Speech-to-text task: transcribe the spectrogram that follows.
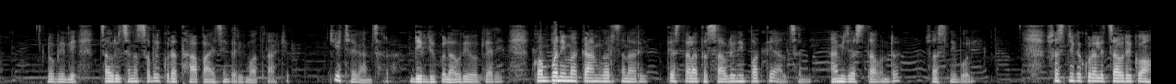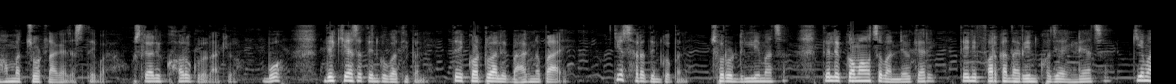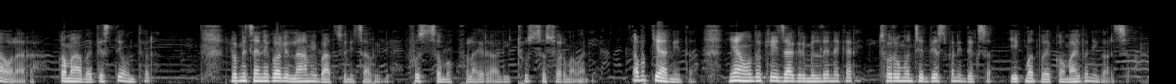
लोग्नेले चौरीसँग सबै कुरा थाहा पाए चाहिँ गरी मत राख्यो। के ठेगान छ र? दिल्लीको लाउरी हो क्यारे। कम्पनीमा काम गर्छन् अरे। त्यस्तालाई त साउले नि पत्तै हाल्छन् नि। हामी जस्ता हुन् र स्वास्नी बोली। स्वास्नीको कुराले चाउरेको अहममा चोट लागे जस्तै भयो। उसले अलिक खरो कुरो राख्यो। बो देखिया छ तिनको गति पनि। त्यही कटुवाले भाग्न पाए। के छ र तिनको पनि? छोरो दिल्लीमा छ। त्यसले कमाउँछ भन्ने हो क्यारे। त्यही फर्काँदा ऋण खोज्या हिँड्या छ। केमा होला र? कमा भए त्यस्तै हुन्थ्यो र? लोग्ने चाहिनेको अलि लामै बात सुनि चाउरीले फुस्स मुख फुलाएर अलि ठुस्स स्वरमा भने। अब क्या नि त। यहाँ हुँदो केही जागिर मिल्दैन क्यारे। छोरो मुन्छे देश पनि देख्छ। एकमत भए कमाइ पनि गर्छ।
